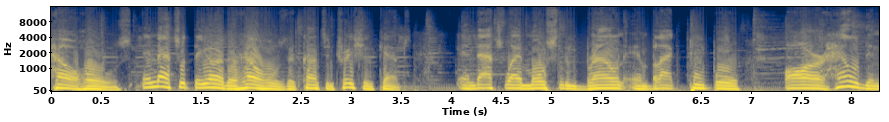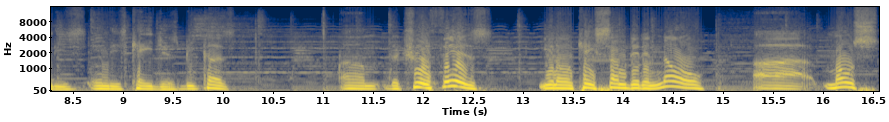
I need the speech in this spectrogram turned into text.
hellholes, and that's what they are. They're hellholes. They're concentration camps, and that's why mostly brown and black people are held in these in these cages because um, the truth is, you know, in case some didn't know, uh, most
